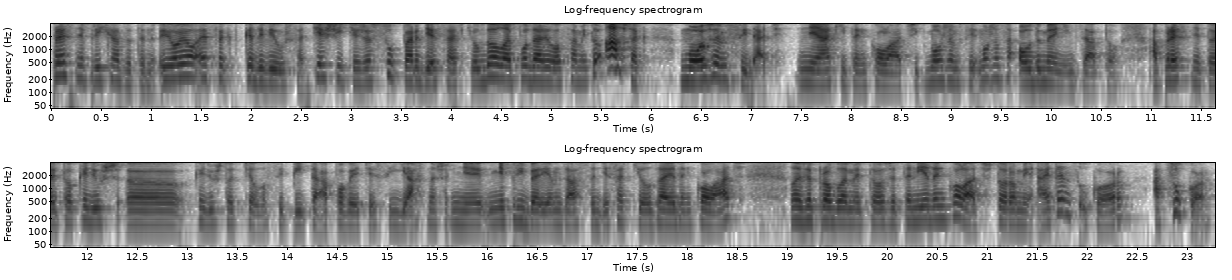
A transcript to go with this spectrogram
presne prichádza ten jojo efekt, kedy vy už sa tešíte, že super, 10 kg dole, podarilo sa mi to, avšak môžem si dať nejaký ten koláčik, môžem, si, môžem sa odmeniť za to. A presne to je to, keď už, uh, keď už to telo si pýta a poviete si, jasné, však ne, nepriberiem zase 10 kg za jeden koláč, lenže problém je to, že ten jeden koláč, v ktorom je aj ten cukor a cukor,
